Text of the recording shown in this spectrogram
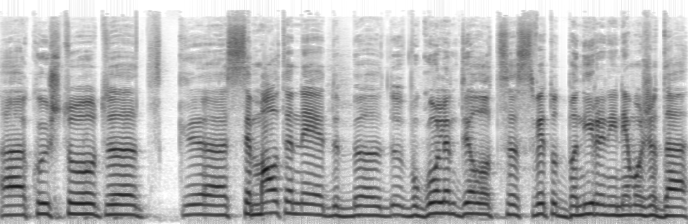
а, кои што да, се малтене во голем дел од светот банирани не може да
